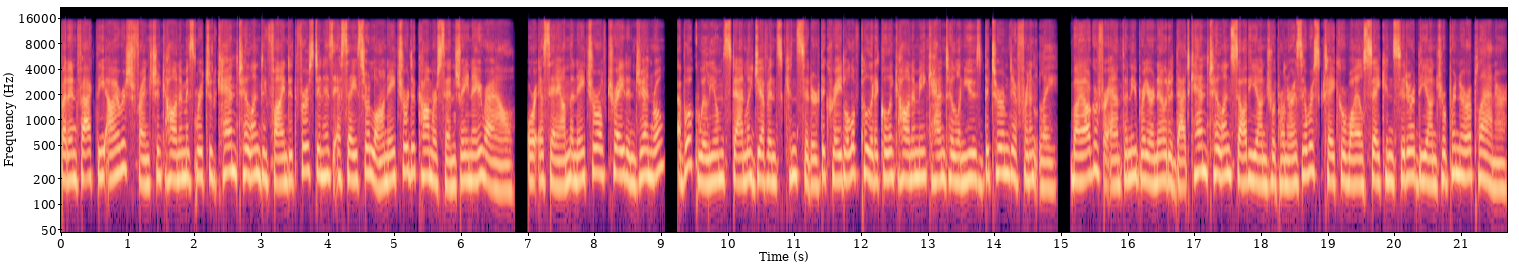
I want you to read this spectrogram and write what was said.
but in fact the Irish-French economist Richard Cantillon defined it first in his essay sur la nature de commerce en général, or Essay on the Nature of Trade in General, a book William Stanley Jevons considered the cradle of political economy. Cantillon used the term differently. Biographer Anthony Breer noted that Cantillon saw the entrepreneur as a risk-taker while Say considered the entrepreneur a planner.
